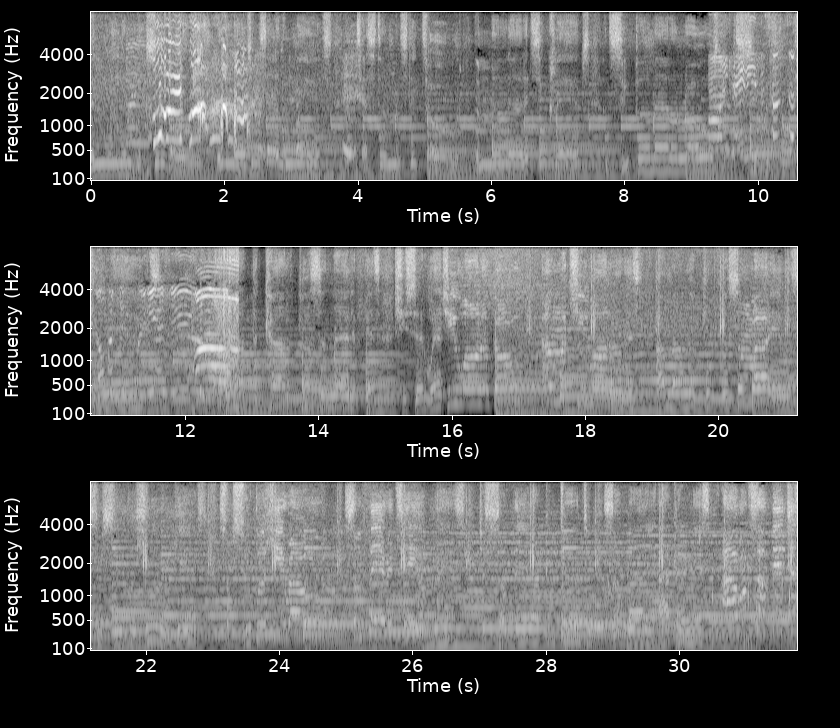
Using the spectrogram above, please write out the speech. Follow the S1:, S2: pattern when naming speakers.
S1: been reading books of old, the legends and the myths, the testaments they told, the moon and its eclipse, and Superman unrolls.
S2: Katie, the sunset's almost as pretty as you.
S1: Not the kind of person that it fits. She said, Where'd you wanna go? How much you wanna risk? I'm not looking for somebody with some superhuman gifts, some superhero, some fairy tale something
